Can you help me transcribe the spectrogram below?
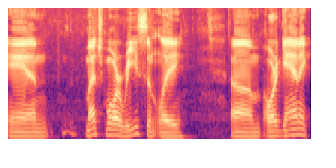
And much more recently, um, organic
